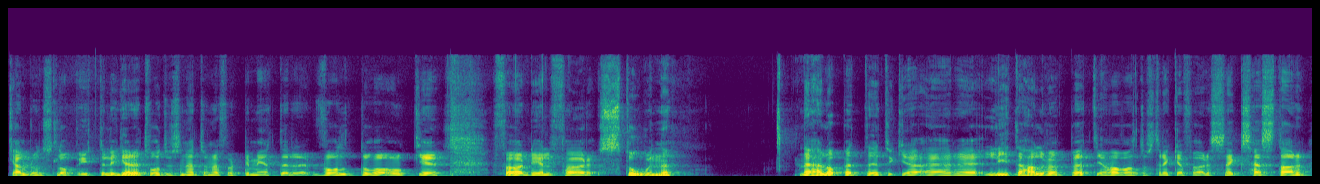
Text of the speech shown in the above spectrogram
kallblodslopp ytterligare 2140 meter volt då och eh, fördel för ston. Det här loppet eh, tycker jag är eh, lite halvöppet. Jag har valt att sträcka för sex hästar.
